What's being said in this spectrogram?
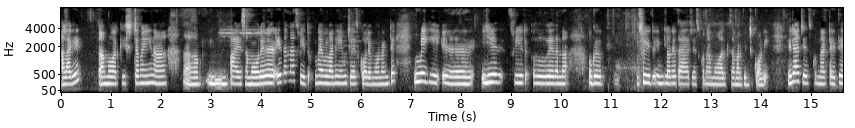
అలాగే అమ్మవారికి ఇష్టమైన పాయసము లేదా ఏదన్నా స్వీట్ మేము ఇవన్నీ ఏమి చేసుకోలేము అని అంటే మీకు ఏ స్వీట్ ఏదన్నా ఒక స్వీట్ ఇంట్లోనే తయారు చేసుకుని అమ్మవారికి సమర్పించుకోండి. ఇలా చేసుకున్నట్టయితే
